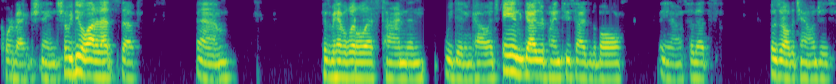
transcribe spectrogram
quarterback exchange. So we do a lot of that stuff. Um, because we have a little less time than we did in college and guys are playing two sides of the ball, you know, so that's, those are all the challenges.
